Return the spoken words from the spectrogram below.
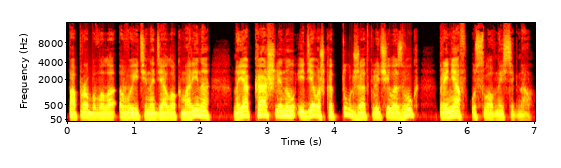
Попробовала выйти на диалог Марина, но я кашлянул, и девушка тут же отключила звук, приняв условный сигнал.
